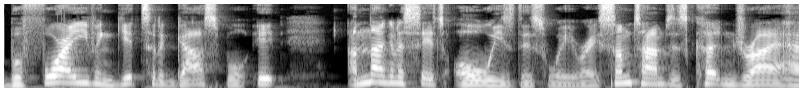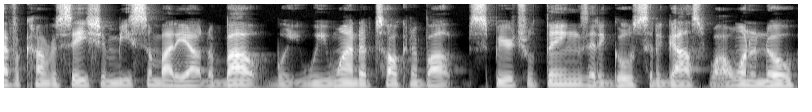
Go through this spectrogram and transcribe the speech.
before I even get to the gospel, it I'm not gonna say it's always this way, right? Sometimes it's cut and dry. I have a conversation, meet somebody out and about. We we wind up talking about spiritual things, and it goes to the gospel. I want to know,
